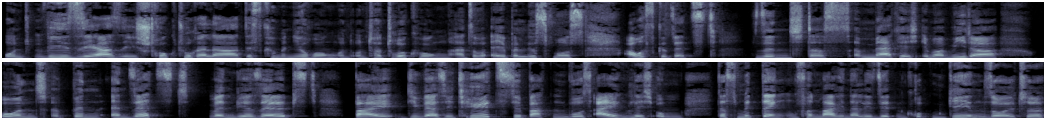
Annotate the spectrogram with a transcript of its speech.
und wie sehr sie struktureller Diskriminierung und Unterdrückung, also Ableismus, ausgesetzt sind. Das merke ich immer wieder und bin entsetzt, wenn wir selbst bei Diversitätsdebatten, wo es eigentlich um das Mitdenken von marginalisierten Gruppen gehen sollte,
